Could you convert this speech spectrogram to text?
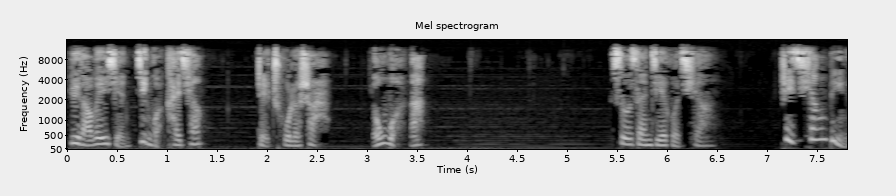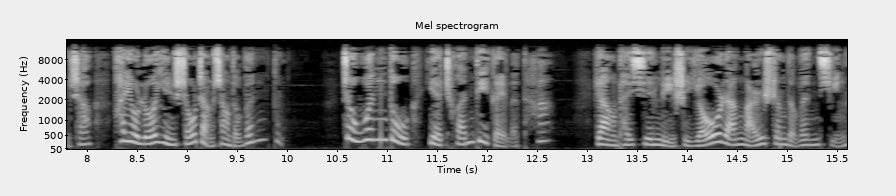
遇到危险尽管开枪，这出了事儿有我呢。苏三接过枪，这枪柄上还有罗隐手掌上的温度，这温度也传递给了他，让他心里是油然而生的温情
